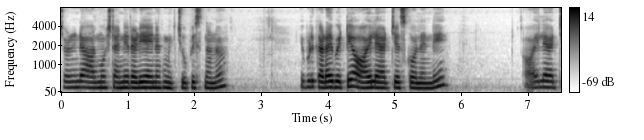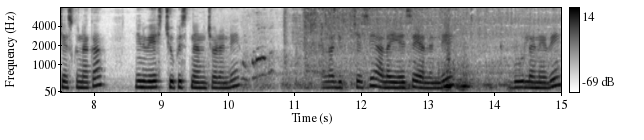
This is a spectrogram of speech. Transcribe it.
చూడండి ఆల్మోస్ట్ అన్నీ రెడీ అయినాక మీకు చూపిస్తున్నాను. ఇప్పుడు కడాయి పెట్టి ఆయిల్ యాడ్ చేసుకోవాలండి. ఆయిల్ యాడ్ చేసుకున్నాక నేను వేసి చూపిస్తున్నాను చూడండి. అలా డిప్ చేసి అలా వేసేయాలండి. బూర్లు అనేవి.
